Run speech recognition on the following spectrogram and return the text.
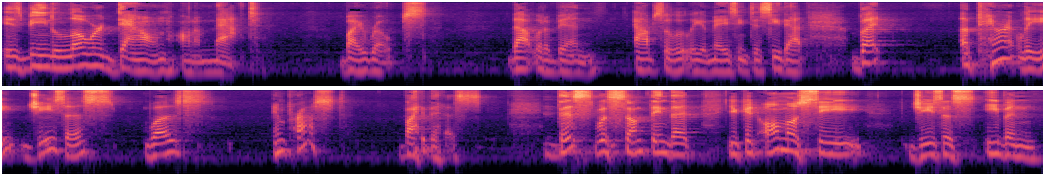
is being lowered down on a mat by ropes. That would have been absolutely amazing to see that. But apparently, Jesus was impressed by this. This was something that you could almost see Jesus even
